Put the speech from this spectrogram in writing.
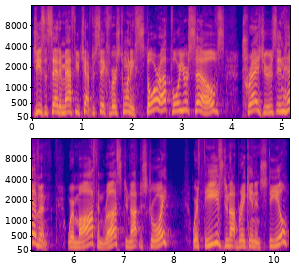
Jesus said in Matthew chapter 6, verse 20, Store up for yourselves treasures in heaven, where moth and rust do not destroy, where thieves do not break in and steal.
